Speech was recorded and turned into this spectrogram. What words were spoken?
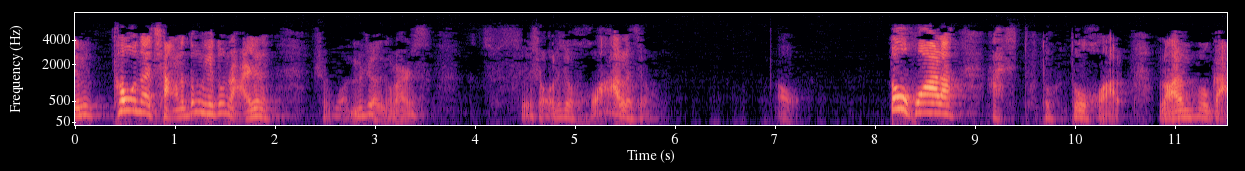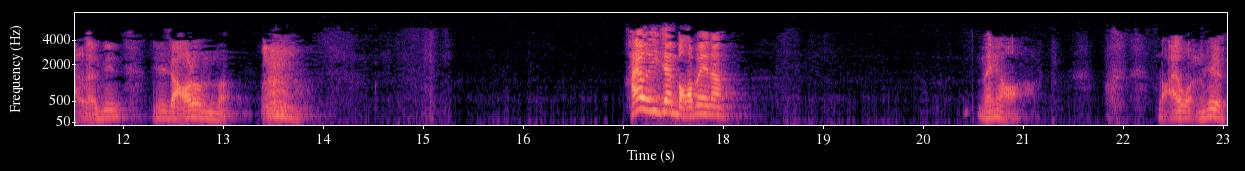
你们偷那抢的东西都哪儿去了？是我们这个玩意儿随手了就花了就。哦，都花了，哎，都都都花了。老爷不敢了，您。您饶了我们吧。还有一件宝贝呢，没有。老爷，我们这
